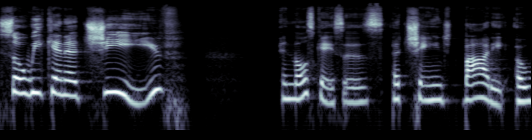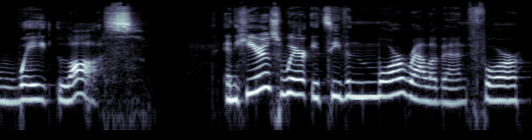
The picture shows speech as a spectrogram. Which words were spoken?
so we can achieve in most cases, a changed body, a weight loss. And here's where it's even more relevant for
